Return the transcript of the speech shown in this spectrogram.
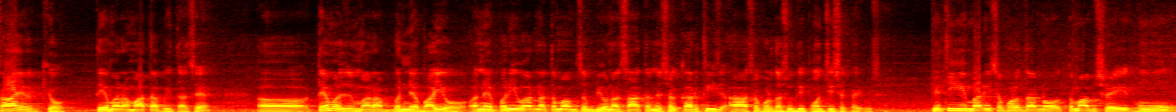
સહાયક કયો તે મારા માતા પિતા છે. તેમજ મારા બંને ભાઈઓ અને પરિવારના તમામ સભ્યોના સાથ અને સહકારથી જ આ સફળતા સુધી પહોંચી શકાયું છે. તેથી મારી સફળતાનો તમામ શ્રેય હું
